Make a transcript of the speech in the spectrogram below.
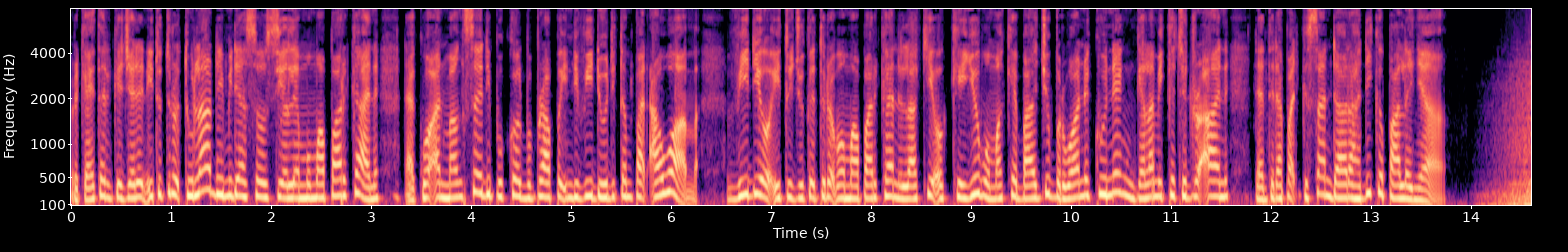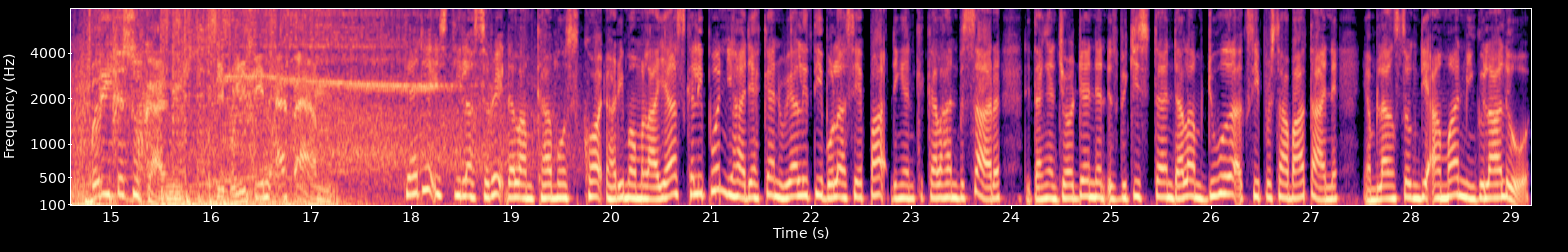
berkaitan kejadian itu turut tular di media sosial yang memaparkan dakwaan mangsa dipukul beberapa individu di tempat awam. Video itu juga turut memaparkan lelaki OKU memakai baju berwarna kuning mengalami kecederaan dan terdapat kesan darah di kepalanya. Berita Sukan di Bulletin FM. Tiada istilah serik dalam kamus skuad Harimau Melaya sekalipun dihadiahkan realiti bola sepak dengan kekalahan besar di tangan Jordan dan Uzbekistan dalam dua aksi persahabatan yang berlangsung di Aman minggu lalu.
